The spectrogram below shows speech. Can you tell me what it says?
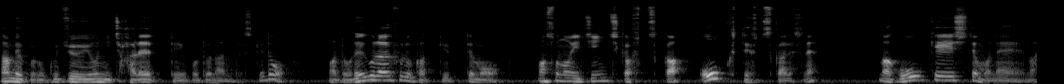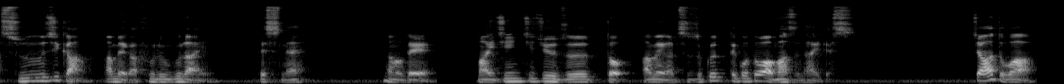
364日晴れっていうことなんですけど、まあ、どれぐらい降るかって言っても、まあ、その1日か2日多くて2日ですね、まあ、合計してもね、まあ、数時間雨が降るぐらいですね。なので、まあ、一日中ずっと雨が続くってことはまずないです。じゃああとは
